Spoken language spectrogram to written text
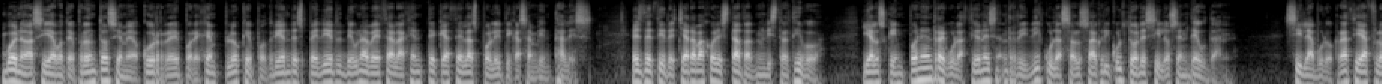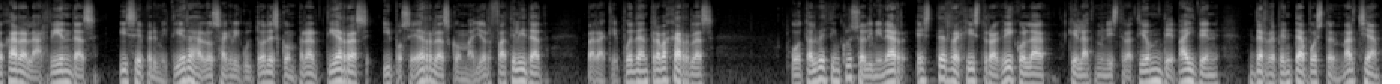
Bueno, así a bote pronto se me ocurre, por ejemplo, que podrían despedir de una vez a la gente que hace las políticas ambientales, es decir, echar abajo el Estado administrativo, y a los que imponen regulaciones ridículas a los agricultores y los endeudan. Si la burocracia aflojara las riendas y se permitiera a los agricultores comprar tierras y poseerlas con mayor facilidad para que puedan trabajarlas, o tal vez incluso eliminar este registro agrícola que la administración de Biden de repente ha puesto en marcha,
